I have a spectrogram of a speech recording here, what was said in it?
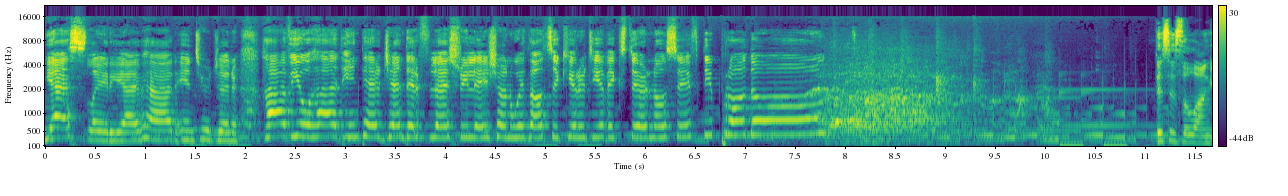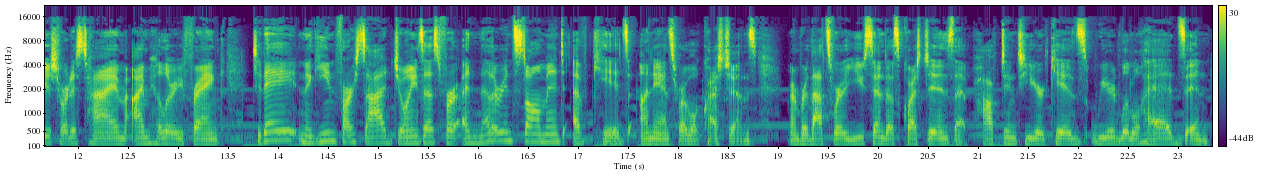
Yes, lady, I've had intergender. Have you had intergender flesh relation without security of external safety product? This is The Longest Shortest Time. I'm Hillary Frank. Today, Negin Farsad joins us for another installment of Kids Unanswerable Questions. Remember, that's where you send us questions that popped into your kids' weird little heads, and,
